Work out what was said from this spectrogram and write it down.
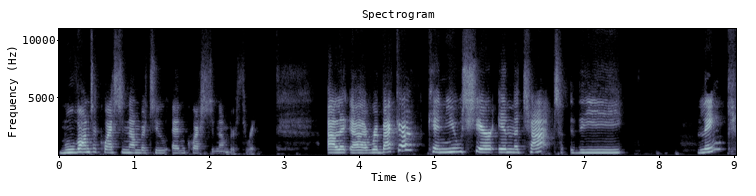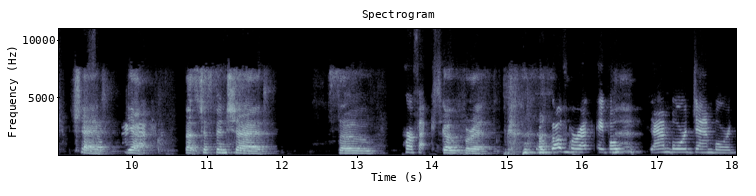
Move on to question number two and question number three. uh, Rebecca, can you share in the chat the link? Shared, so, yeah, that's just been shared. So Perfect. Go for it. so go for it, people. Jamboard, Jamboard.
